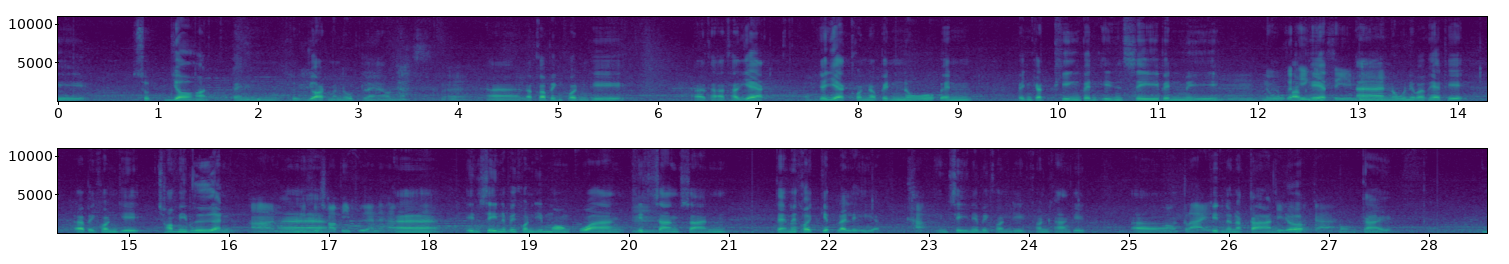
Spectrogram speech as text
สุดยอดเป็นสุดยอดมนุษย์แล้วคเนี่รัยบเออ อ่าแล้วก็เป็นคนที่เอ่อถ้าถ้าแยกผมจะแยกคนออกเป็นหนูเป็น เป็นกระทิงเป็นอินทรีเป็นหมีอืมหนูกระประทิงเภทซีมีอ่าหนูนี่ประเภทที่เอ่อเป็นคนที่ชอบมีเพื่อน อ่าหนูนี่คือชอบมีเพื่อนนะครับ อ่าอินทรีนี่เป็นคนที่มองกว้างคิดอืมสร้างสรรค์ แต่ไม่ค่อยเก็บรายละเอียด ครับ อินทรีนี่เป็นคนที่ค่อนข้างที่เอ่อมองไกลจินตนาการเยอะจินตนาการ มองไกล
